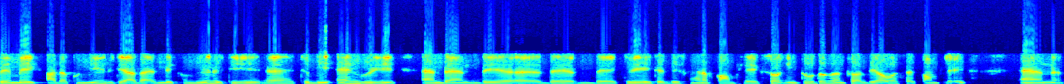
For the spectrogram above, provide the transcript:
they make other community, other ethnic community, uh, to be angry, and then they uh, they they created this kind of conflict. So in 2012 there was a conflict, and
